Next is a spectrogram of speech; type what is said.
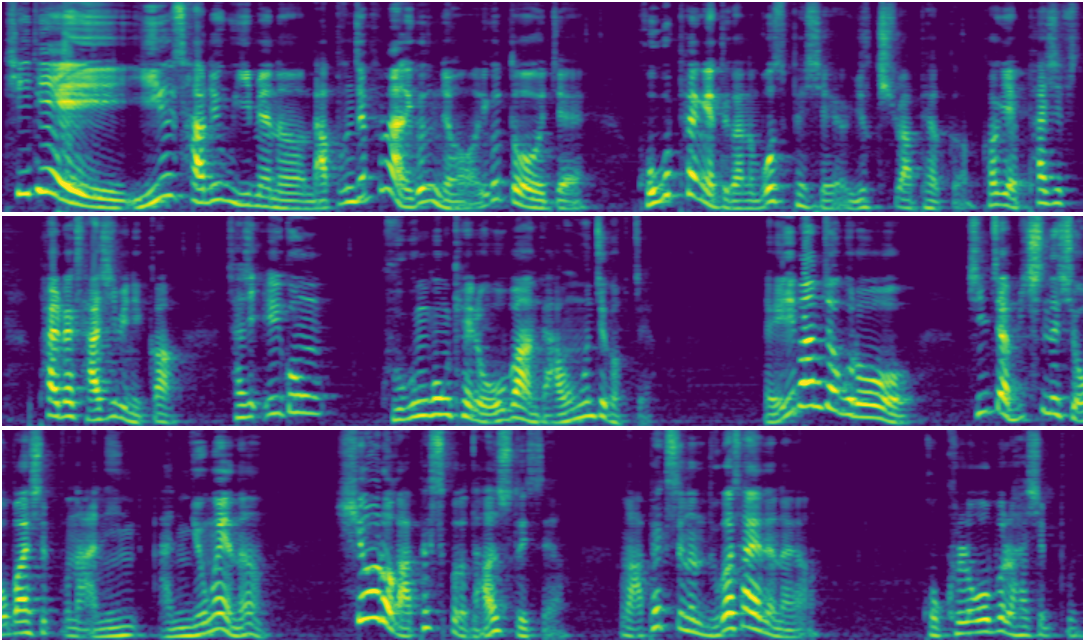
TDA 21462면은 나쁜 제품이 아니거든요. 이것도 이제 고급형에 들어가는 모스펫이에요. 60A급. 거기에 80, 840이니까 사실 10, 900K를 오버하는데 아무 문제가 없죠. 네, 일반적으로 진짜 미친듯이 오버하실 분 아닌, 아닌 경우에는 Hero가 Apex보다 나을 수도 있어요. 그럼 Apex는 누가 사야 되나요? 고클로 오버를 하실 분.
